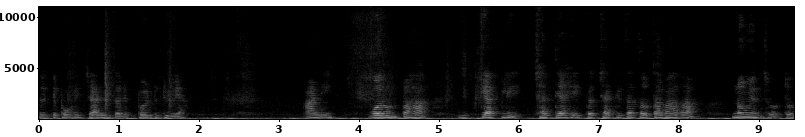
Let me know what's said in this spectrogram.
तर इथे पावणे चार इंचावर एक पॉईंट देऊया. आणि वरून पहा जितकी आपली छाती आहे तर छातीचा चौथा भाग हा नऊ इंच होतो.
